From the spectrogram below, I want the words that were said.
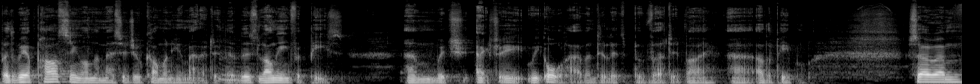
but that we are passing on the message of common humanity, mm. this longing for peace, um, which actually we all have until it's perverted by uh, other people. So, um,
